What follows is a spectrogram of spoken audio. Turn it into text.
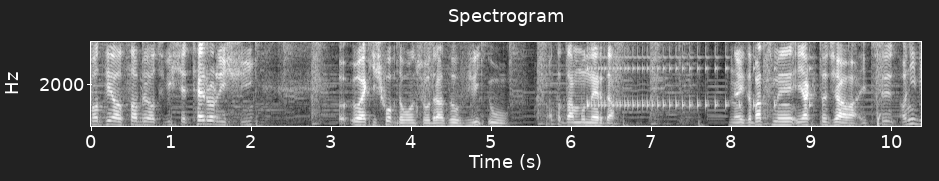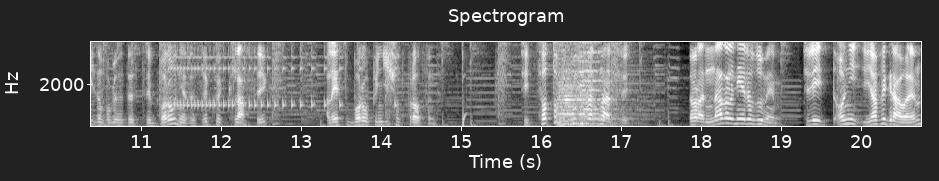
Po dwie osoby, oczywiście terroryści. O, jakiś chłop dołączył od razu. W. No to dam mu nerda. No i zobaczmy jak to działa. I czy oni widzą w ogóle, że to jest tryb borrow? Nie, to jest zwykły klasyk. Ale jest tu borrow 50%. Czyli co to kurwa znaczy? Dobra, nadal nie rozumiem. Czyli oni, ja wygrałem.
